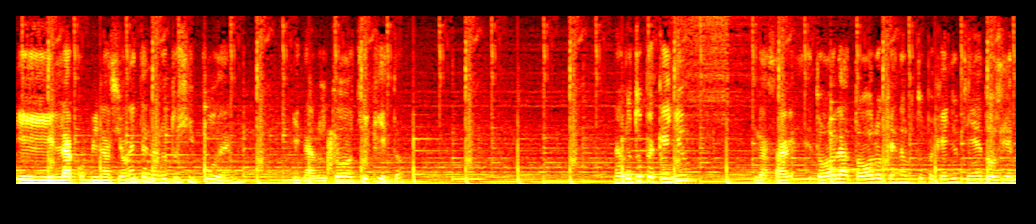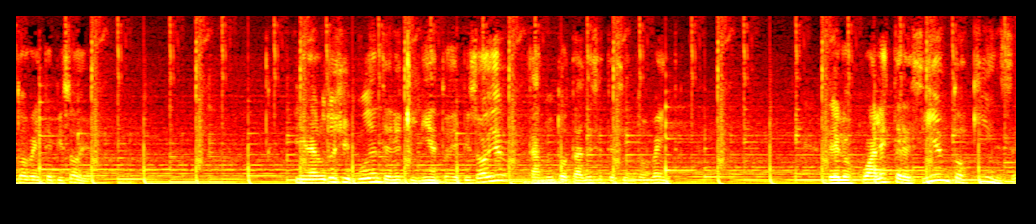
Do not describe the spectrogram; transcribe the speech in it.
y la combinación entre Naruto Shippuden y Naruto chiquito, Naruto pequeño, la todo, lo que es Naruto pequeño tiene 220 episodios. Y Naruto Shippuden tiene 500 episodios, dando un total de 720. De los cuales 315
